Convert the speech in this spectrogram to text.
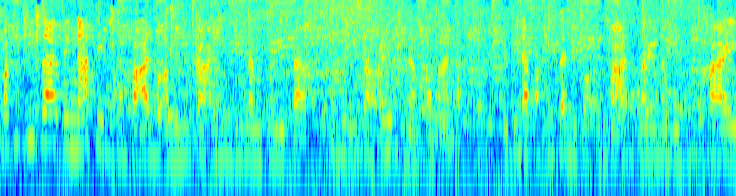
Makikita din natin kung paano ang wika ay hindi lang salita, kundi isang uri ng pamana. Ipinapakita nito kung paano tayo nabubuhay,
